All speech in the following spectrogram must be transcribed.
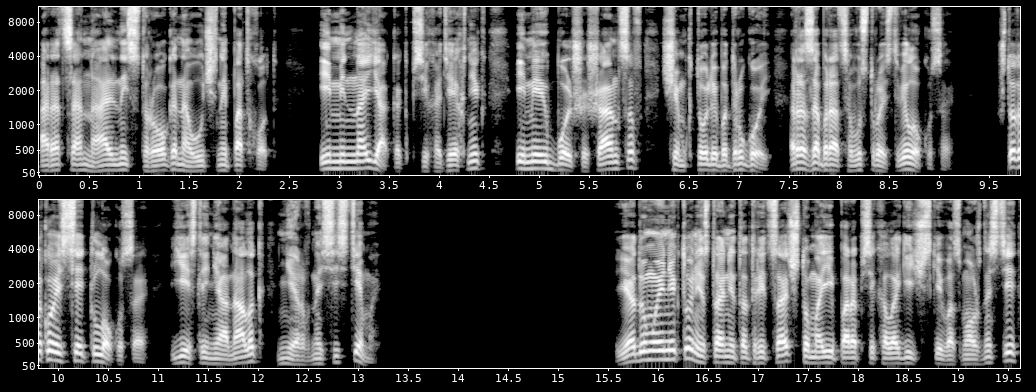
а рациональный, строго научный подход. Именно я, как психотехник, имею больше шансов, чем кто-либо другой, разобраться в устройстве локуса. Что такое сеть локуса, если не аналог нервной системы? Я думаю, никто не станет отрицать, что мои парапсихологические возможности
